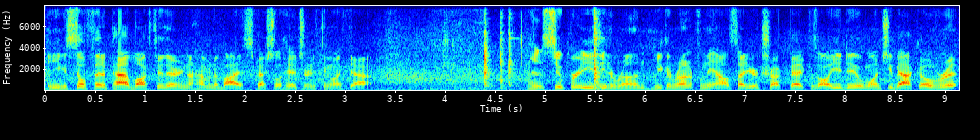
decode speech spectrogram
And you can still fit a padlock through there. You're not having to buy a special hitch or anything like that and it's super easy to run. You can run it from the outside of your truck bed because all you do, once you back over it,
